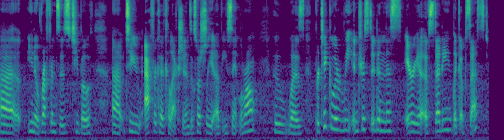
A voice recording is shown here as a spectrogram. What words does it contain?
uh, you know, references to both uh, to Africa collections, especially of Yves Saint Laurent, who was particularly interested in this area of study, like obsessed.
